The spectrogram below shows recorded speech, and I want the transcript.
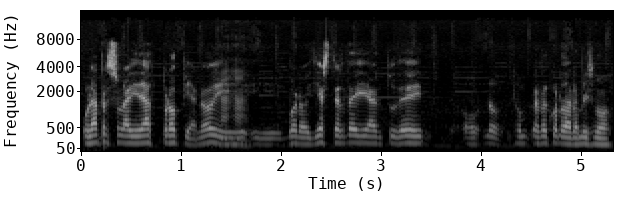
una personalidad propia, ¿no? Y, y, bueno, Yesterday and Today, o no, no recuerdo ahora mismo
